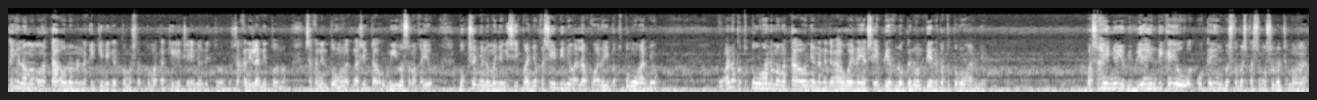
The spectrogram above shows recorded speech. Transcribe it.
Kayo naman mga tao no, na nakikinig at tumas, tumatangkilik sa inyo nito, sa kanila nito, no, sa kanitong mga klaseng tao, umiwas naman kayo. Buksan nyo naman yung isipan nyo kasi hindi nyo alam kung ano yung patutunguhan nyo. Kung ano patutunguhan ng mga tao niya na nag-aaway na yan sa impyerno, ganun din ang patutunguhan nyo. Basahin nyo yung Biblia, hindi kayo, wag, wag kayong basta-basta sumusunod sa mga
